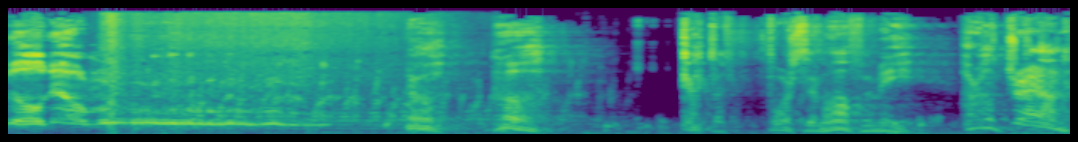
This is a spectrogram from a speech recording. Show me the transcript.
Oh no! Oh, oh. Got to force him off of me, or I'll drown!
